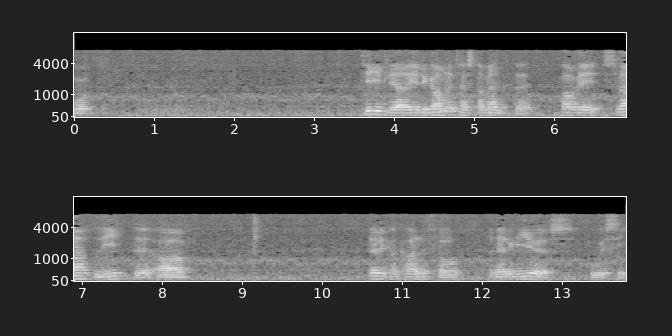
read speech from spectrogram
måte. Tidligere i Det gamle testamentet har vi svært lite av det vi kan kalle for religiøs poesi.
